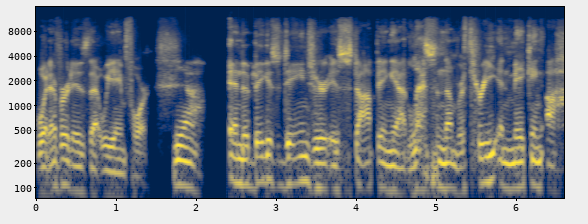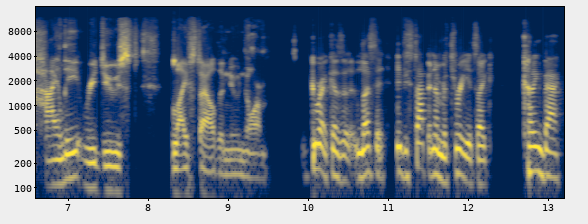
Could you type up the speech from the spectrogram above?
whatever it is that we aim for. Yeah. And the biggest danger is stopping at lesson number three and making a highly reduced lifestyle the new norm. Right, because uh, less if you stop at number three, it's like cutting back,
